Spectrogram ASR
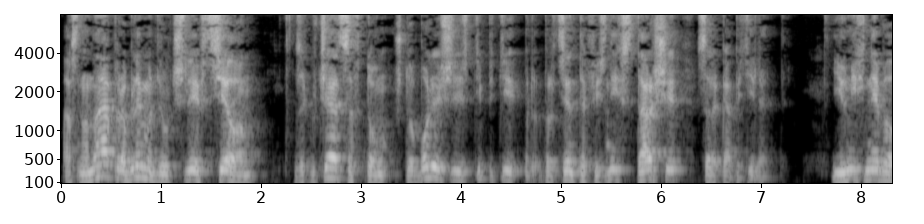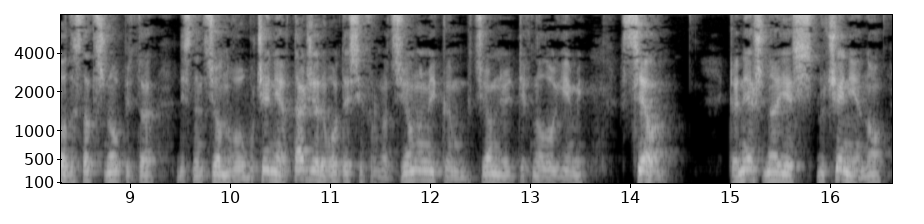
Основная проблема для учителей в целом заключается в том, что более 65% из них старше 45 лет. И у них не было достаточно опыта дистанционного обучения, а также работы с информационными и коммуникационными технологиями в целом. Конечно, есть исключения, но,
